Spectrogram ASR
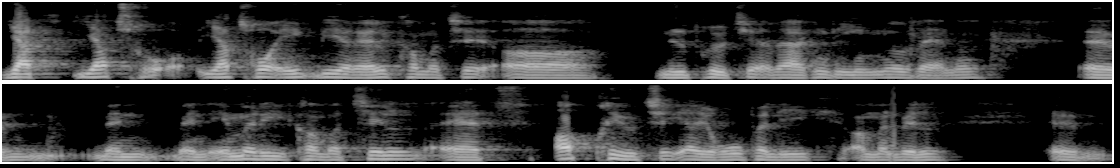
Jeg, jeg, tror, jeg tror ikke, vi Real kommer til at nedprioritere hverken det ene eller det andet. Øhm, men, men Emery kommer til at opprioritere Europa League, om man vil. Øhm,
